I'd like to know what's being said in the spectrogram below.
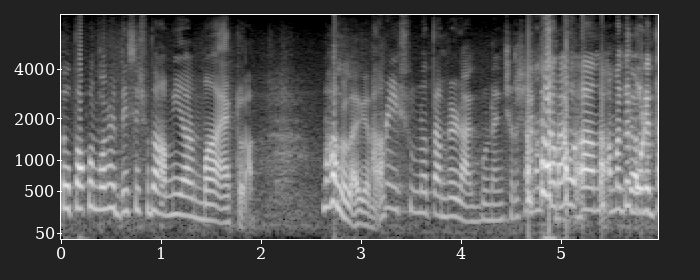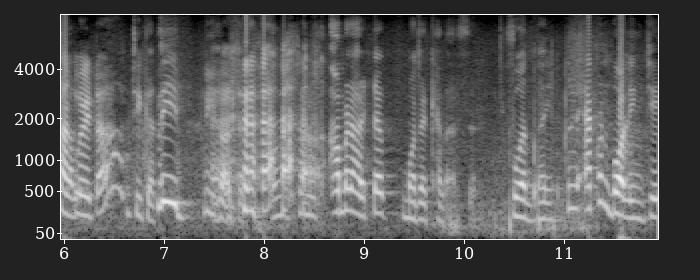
তো তখন মনে হয় দেশে শুধু আমি আর মা একলা। ভালো লাগে না। আমরা এই শূন্যতা আমরা রাখব না ইনশাআল্লাহ। আমাদের মনে থাকল এটা। ঠিক আছে। প্লিজ প্লিজ আছে আমার আরেকটা মজার খেলা আছে। ফুয়াদ ভাই। এখন বলেন যে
